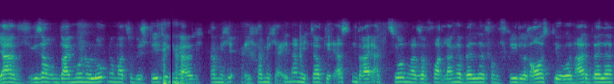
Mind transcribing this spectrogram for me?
Ja, wie gesagt, um deinen Monolog nochmal zu bestätigen, also ich, kann mich, ich kann mich erinnern, ich glaube, die ersten drei Aktionen war sofort lange Bälle vom Friedel raus, Diagonalbälle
